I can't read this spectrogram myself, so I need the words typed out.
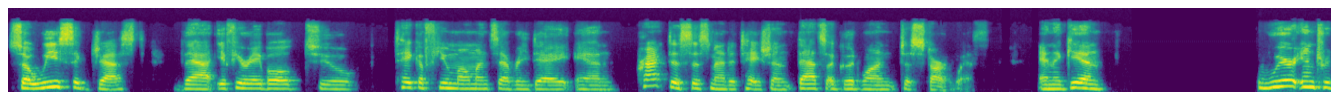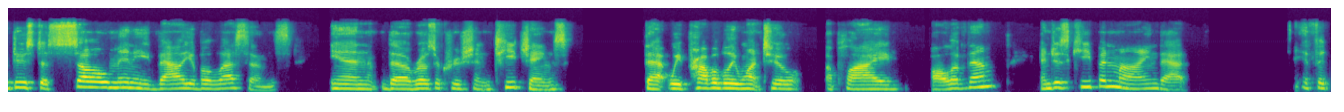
So we suggest that if you're able to take a few moments every day and practice this meditation, that's a good one to start with. And again, we're introduced to so many valuable lessons in the Rosicrucian teachings that we probably want to apply all of them. And just keep in mind that if it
